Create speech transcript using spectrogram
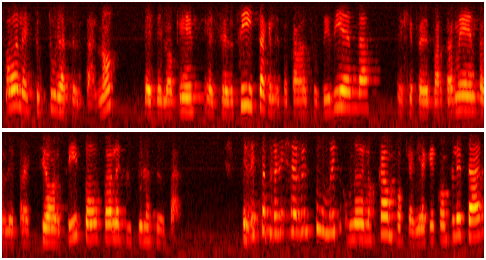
toda la estructura central, ¿no? Desde lo que es el censista, que le tocaban sus viviendas, el jefe de departamento, el de fracción, ¿sí? Todo, toda la estructura central. En esta planilla resumen, uno de los campos que había que completar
